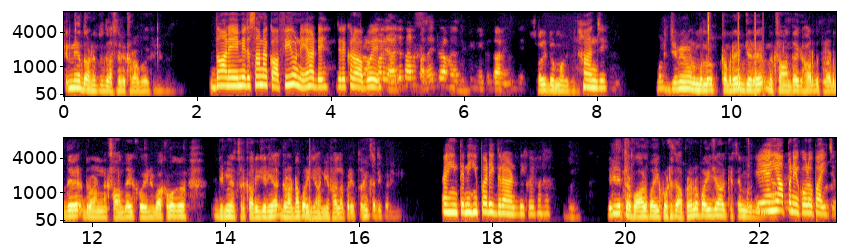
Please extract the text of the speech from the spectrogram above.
ਕਿੰਨੇ ਦਾਣੇ ਤੁਸੀਂ ਦੱਸ ਰਹੇ ਖਰਾਬ ਹੋਏ ਕਿੰਨੇ ਦਾਣੇ? ਦਾਣੇ ਮੇਰੇ ਹਿਸਾਬ ਨਾਲ ਕਾਫੀ ਹੋਣੇ ਸਾਡੇ ਜਿਹੜੇ ਖਰਾਬ ਹੋਏ ਤੁਹਾਨੂੰ ਪਤਾ ਹੀ ਡਰਾਮੇ ਦੇ ਕਿੰਨੇ ਕੁ ਦਾਣੇ ਹੁੰਦੇ ਸਾਰੀ ਡਰਮਾਂ ਦੀ ਹਾਂਜੀ। ਮਤਲਬ ਜਿਵੇਂ ਹੁਣ ਮਤਲਬ ਕਮਰੇ ਜਿਹੜੇ ਨੁਕਸਾਨਦਾਇਕ ਹੜ੍ਹ ਫਲੱਡ ਦੇ ਦੌਰਾਨ ਨੁਕਸਾਨਦਾਇਕ ਹੋਏ ਨੇ ਵੱਖ-ਵੱਖ ਜਿਹੜੀਆਂ ਸਰਕਾਰੀ ਜਿਹੜੀਆਂ ਗ੍ਰਾਂਟਾਂ ਭਰੀ ਜਾਂਦੀਆਂ ਫੈਲਾ ਭਰੀ ਤੁਸੀਂ ਕਦੀ ਭਰੀ ਨਹੀਂ। ਅਸੀਂ ਤੇ ਨਹੀਂ ਭਰੀ ਗ੍ਰਾਂਟ ਦੀ ਕੋਈ ਫਸਲ। ਜਿਹੜੀ ਇਹ ਤਰਪਾਲ ਪਾਈ ਕੋਠੇ ਤੇ ਆਪਣੇ ਵੱਲੋਂ ਪਾਈ ਜਾਂ ਕਿਸੇ ਮਤਲਬ ਇਹ ਅਸੀਂ ਆਪਣੇ ਕੋਲੋਂ ਪਾਈ ਜੋ।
